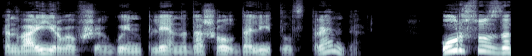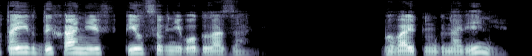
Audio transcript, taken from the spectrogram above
конвоировавших Гуинплена, дошел до Литл-Стрэнда, Урсус, затаив дыхание, впился в него глазами. Бывают мгновения,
